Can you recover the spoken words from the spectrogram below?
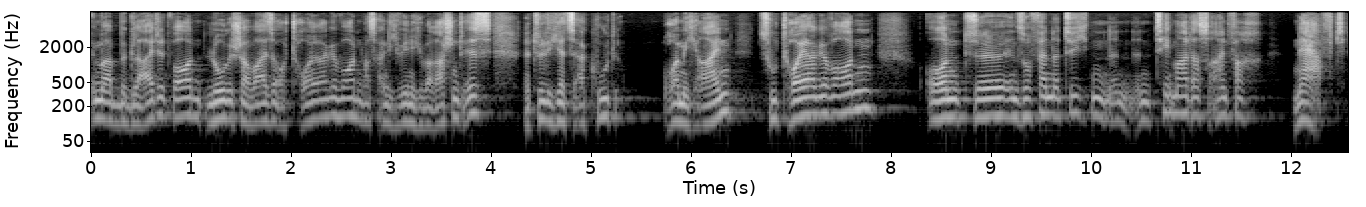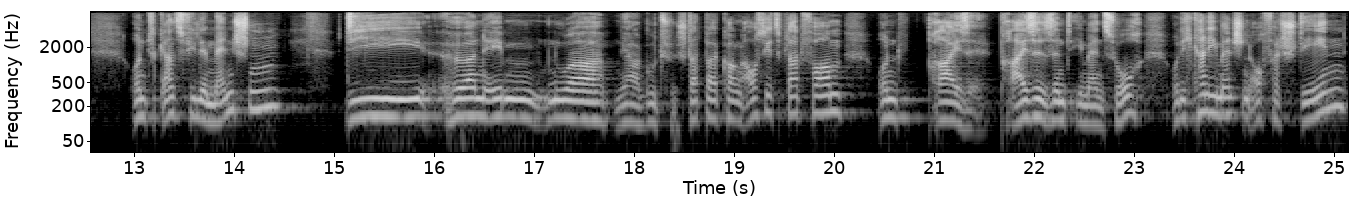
immer begleitet worden, logischerweise auch teurer geworden, was eigentlich wenig überraschend ist. Natürlich jetzt akut räume ich ein, zu teuer geworden. Und äh, insofern natürlich ein, ein Thema, das einfach nervt. Und ganz viele Menschen, die hören eben nur, ja gut, Stadtbalkon, Aussichtsplattform und Preise. Preise sind immens hoch und ich kann die Menschen auch verstehen,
